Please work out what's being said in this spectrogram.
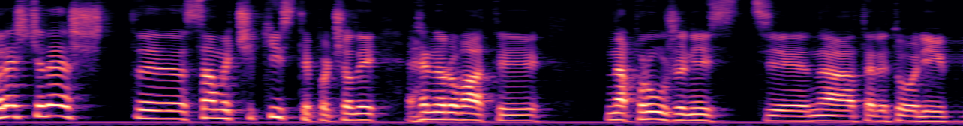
Врешті-решт, саме чекісти почали генерувати напруженість на території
